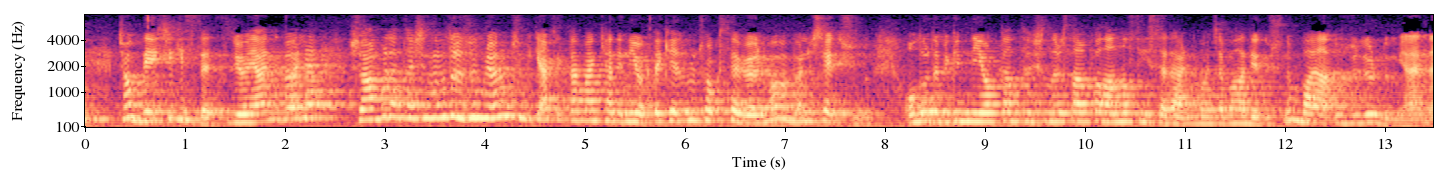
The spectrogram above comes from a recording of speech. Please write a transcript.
çok değişik hissettiriyor. Yani böyle şu an buradan taşındığımıza üzülmüyorum. Çünkü gerçekten ben kendi New York'taki evimi çok seviyorum. Ama böyle şey düşündüm. Olur da bir gün New York'tan taşınırsam falan nasıl hissederdim acaba diye düşündüm. Bayağı üzülürdüm yani.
